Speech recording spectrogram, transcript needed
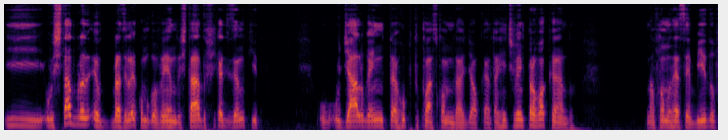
e o Estado bra- brasileiro, como governo do Estado, fica dizendo que o, o diálogo é ininterrupto com as comunidades de Alcântara. A gente vem provocando. Nós fomos recebidos,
